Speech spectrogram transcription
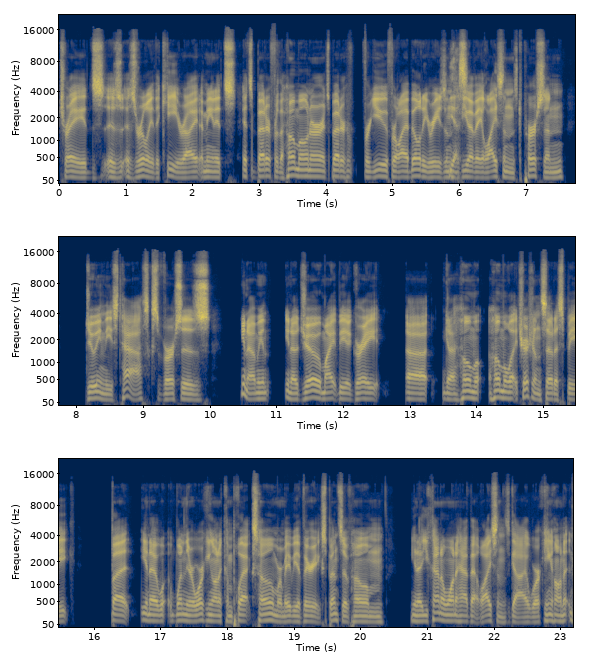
trades is is really the key, right? I mean, it's it's better for the homeowner, it's better for you for liability reasons Yes. if you have a licensed person doing these tasks versus, you know, I mean, you know, Joe might be a great uh, you know, home home electrician so to speak, but, you know, w- when they're working on a complex home or maybe a very expensive home, you know, you kind of want to have that licensed guy working on it.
